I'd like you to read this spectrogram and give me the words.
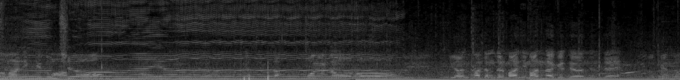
더 많이 기도하고. 순종하여 오늘도 어, 우리 귀한 가정들 많이 만나게 되었는데 또 계속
